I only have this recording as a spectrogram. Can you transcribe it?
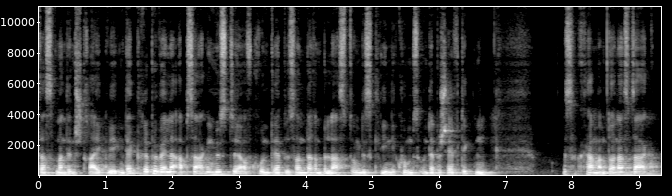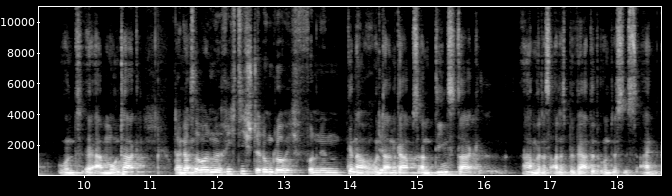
dass man den Streik wegen der Grippewelle absagen müsste, aufgrund der besonderen Belastung des Klinikums und der Beschäftigten. Es kam am Donnerstag und äh, am Montag. Da gab es aber eine Richtigstellung, glaube ich, von den. Genau, und dann gab es am Dienstag, haben wir das alles bewertet und es ist ein,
